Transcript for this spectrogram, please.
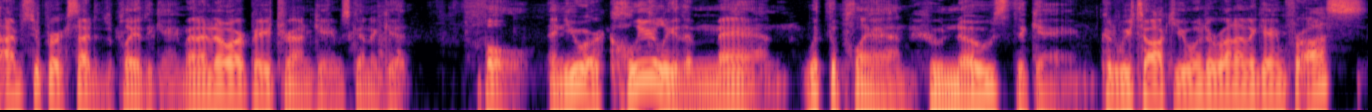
I'm super excited to play the game. And I know our Patreon game's going to get full. And you are clearly the man with the plan who knows the game. Could we talk you into running a game for us?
